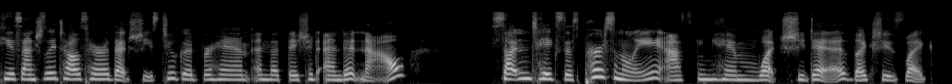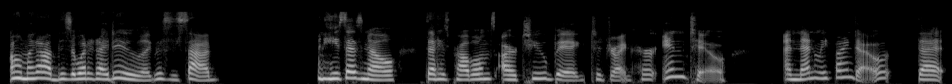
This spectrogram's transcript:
He essentially tells her that she's too good for him and that they should end it now. Sutton takes this personally, asking him what she did. Like she's like, "Oh my god, this is what did I do? Like this is sad." And he says no, that his problems are too big to drag her into. And then we find out that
